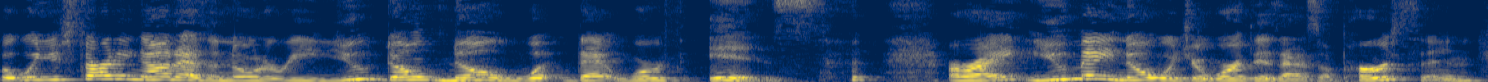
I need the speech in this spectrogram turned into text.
But when you're starting out as a notary, you don't know what that worth is, all right? You may know what your worth is as a person.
